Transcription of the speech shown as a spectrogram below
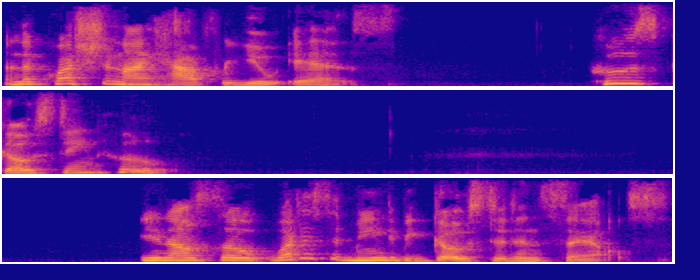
And the question I have for you is who's ghosting who? You know, so what does it mean to be ghosted in sales?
